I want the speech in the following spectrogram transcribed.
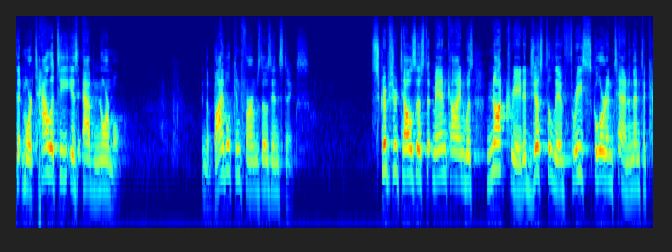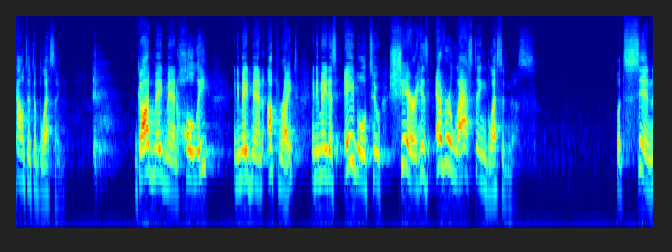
that mortality is abnormal. And the Bible confirms those instincts. Scripture tells us that mankind was not created just to live three score and ten and then to count it a blessing. God made man holy, and He made man upright, and He made us able to share His everlasting blessedness. But sin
